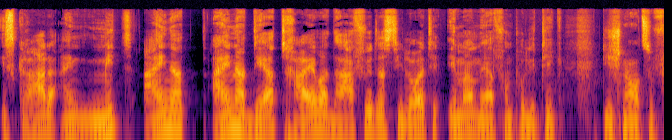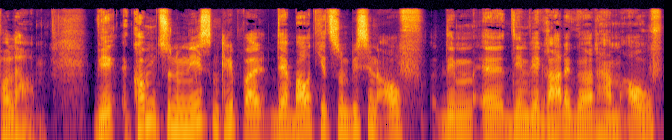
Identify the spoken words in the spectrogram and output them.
ist gerade ein, mit einer, einer der Treiber dafür, dass die Leute immer mehr von Politik die Schnauze voll haben. Wir kommen zu einem nächsten Clip, weil der baut jetzt so ein bisschen auf dem, äh, den wir gerade gehört haben, auf.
